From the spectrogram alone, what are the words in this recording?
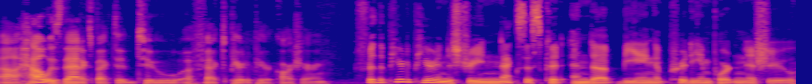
Uh, how is that expected to affect peer to peer car sharing? For the peer to peer industry, Nexus could end up being a pretty important issue.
